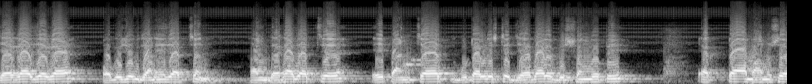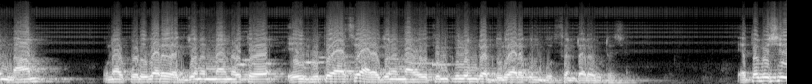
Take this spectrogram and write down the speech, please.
জায়গায় জায়গায় অভিযোগ জানিয়ে যাচ্ছেন। কারণ দেখা যাচ্ছে এই পঞ্চায়েত ভোটার লিস্টে যেভাবে বিসঙ্গতি, একটা মানুষের নাম, ওনার পরিবারের একজনের নাম হতো এই বুথে আছে আর একজনের নাম হতো তিন কিলোমিটার দূরে এরকম বুথ সেন্টারে উঠেছে। এত বেশি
